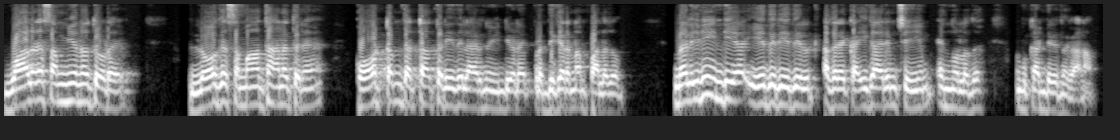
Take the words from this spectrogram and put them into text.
വളരെ സംയമനത്തോടെ ലോക സമാധാനത്തിന് കോട്ടം തട്ടാത്ത രീതിയിലായിരുന്നു ഇന്ത്യയുടെ പ്രതികരണം പലതും. എന്നാൽ ഇനി ഇന്ത്യ ഏത് രീതിയിൽ അതിനെ കൈകാര്യം ചെയ്യും എന്നുള്ളത് നമുക്ക് കണ്ടിരുന്ന് കാണാം.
